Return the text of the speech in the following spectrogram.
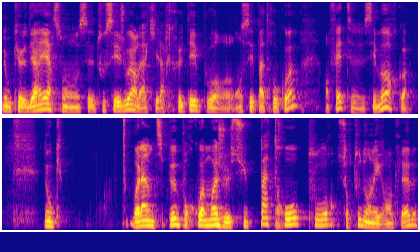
Donc euh, derrière tous ces joueurs là qu'il a recrutés pour on sait pas trop quoi, en fait c'est mort quoi. Donc voilà un petit peu pourquoi moi je suis pas trop pour, surtout dans les grands clubs.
